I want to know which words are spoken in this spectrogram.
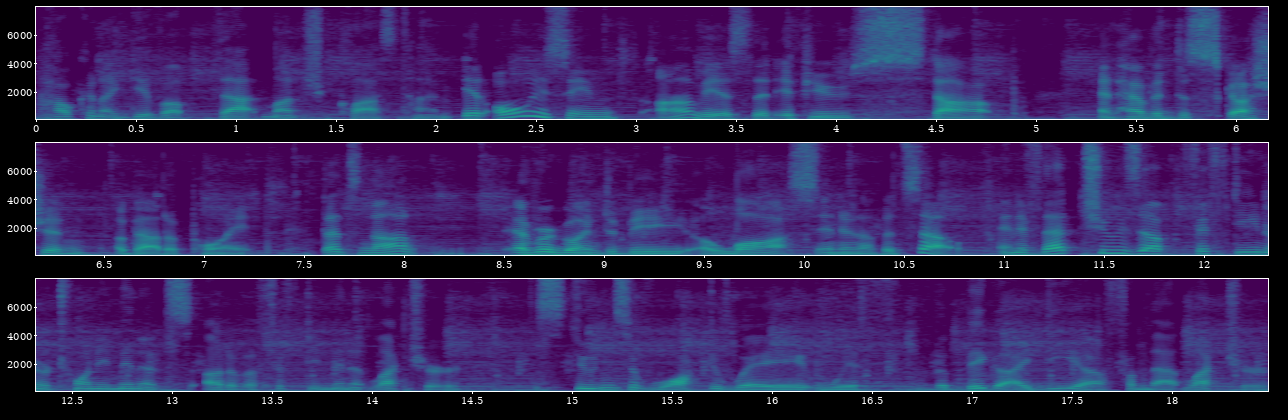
How can I give up that much class time? It always seemed obvious that if you stop and have a discussion about a point, that's not ever going to be a loss in and of itself. And if that chews up 15 or 20 minutes out of a 50 minute lecture, the students have walked away with the big idea from that lecture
